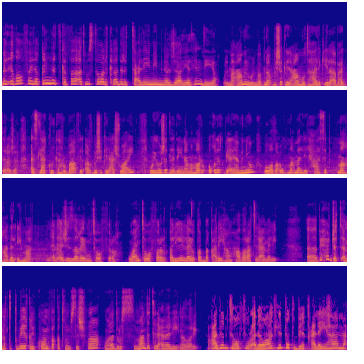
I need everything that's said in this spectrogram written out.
بالإضافة إلى قلة كفاءة مستوى الكادر التعليمي من الجالية الهندية. والمعامل والمبنى بشكل عام متهالك إلى أبعد درجة. أسلاك الكهرباء في الأرض بشكل عشوائي ويوجد لدينا ممر أغلق بألمنيوم ووضعوه معمل للحاسب ما هذا الإهمال. الأجهزة غير متوفرة وإن توفر القليل لا يطبق عليها محاضرات العملي. بحجة أن التطبيق يكون فقط في المستشفى وندرس مادة العملي نظري. عدم توفر أدوات للتطبيق عليها مع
